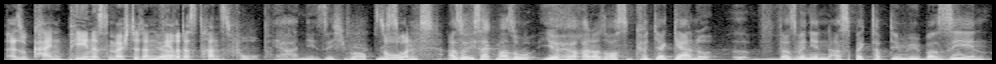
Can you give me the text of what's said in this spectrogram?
also keinen Penis möchte, dann Ja. wäre das transphob. Ja, nee, sehe ich überhaupt nicht So, so. und- also ich sag mal so, ihr Hörer da draußen könnt ja gerne, äh, also wenn ihr einen Aspekt habt, den wir übersehen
